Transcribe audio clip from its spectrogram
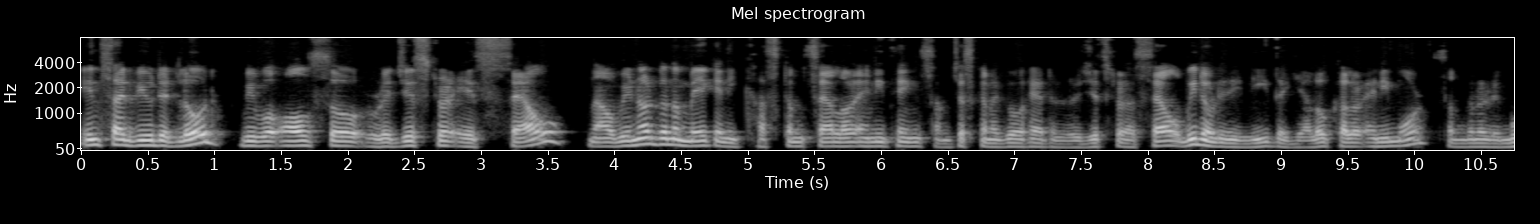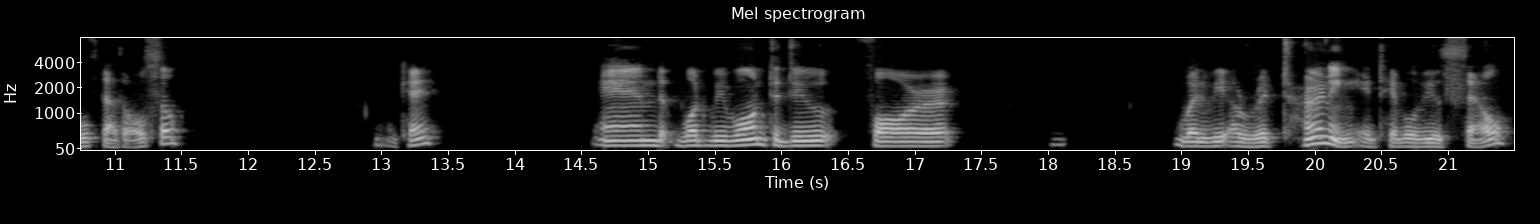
Inside view did load, we will also register a cell. Now we're not going to make any custom cell or anything, so I'm just going to go ahead and register a cell. We don't really need the yellow color anymore, so I'm going to remove that also. Okay. And what we want to do for when we are returning a table view cell,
